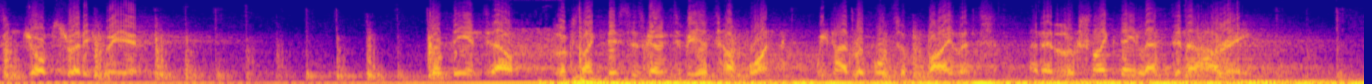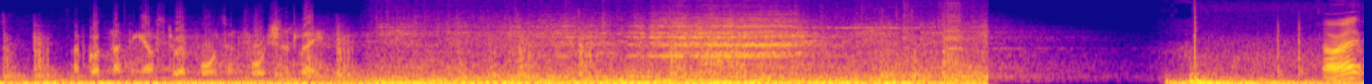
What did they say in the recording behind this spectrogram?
some jobs ready for you. Got the intel. Looks like this is going to be a tough one. We've had reports of violence, and it looks like they left in a hurry. I've got nothing else to report, unfortunately. Alright?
